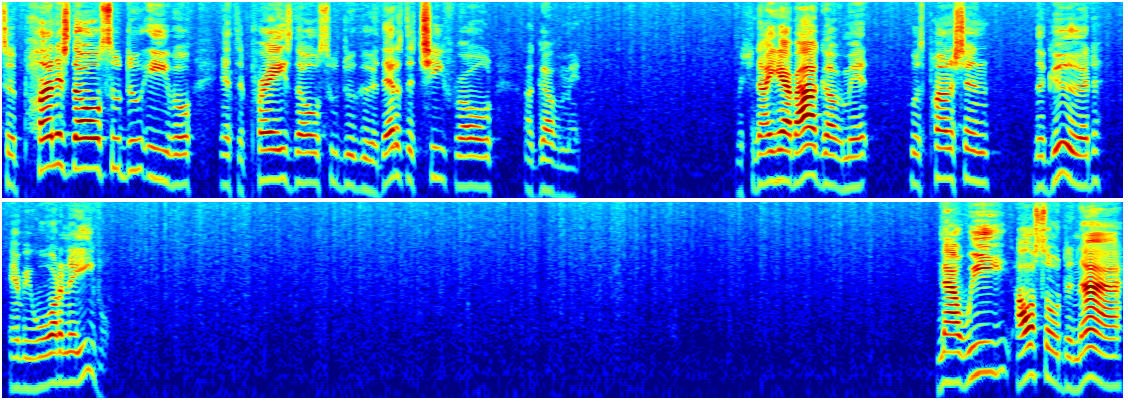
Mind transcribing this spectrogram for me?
to punish those who do evil and to praise those who do good. That is the chief role of government. But now you have our government who is punishing the good and rewarding the evil. Now, we also deny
